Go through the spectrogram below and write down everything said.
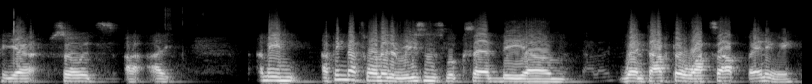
Yeah, so it's uh, I, I mean, I think that's one of the reasons Book said they um, went after WhatsApp anyway,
